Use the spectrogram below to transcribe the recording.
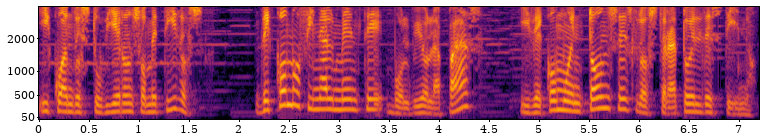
y cuando estuvieron sometidos, de cómo finalmente volvió la paz y de cómo entonces los trató el destino.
